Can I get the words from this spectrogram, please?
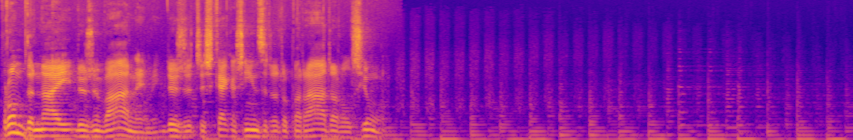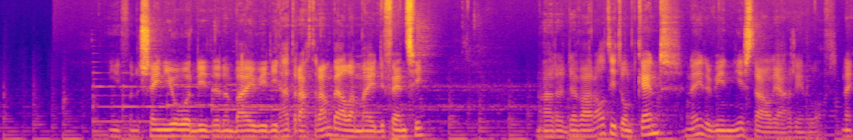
prompt daarna dus een waarneming. Dus het is, kijk, zien ze dat op een radar als jongen. Senioren die er dan bij wie, die had er achteraan bellen met Defensie. Maar uh, er waren altijd ontkend. Nee, er waren niet straaljagers in de lucht. Nee.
